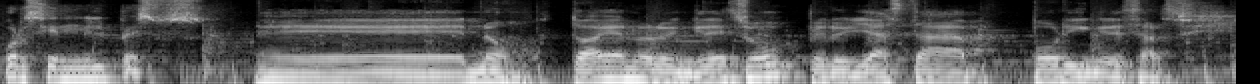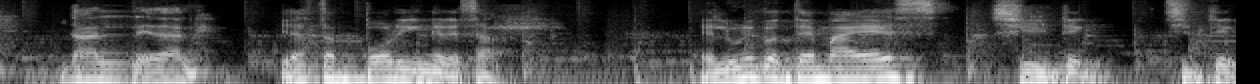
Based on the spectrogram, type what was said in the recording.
por 100 mil pesos. Eh, no, todavía no lo ingreso, pero ya está por ingresarse. Dale, dale. Ya está por ingresar. El único tema es si te, si te,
